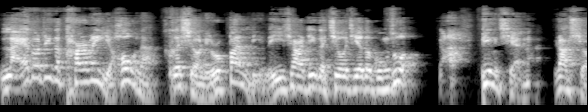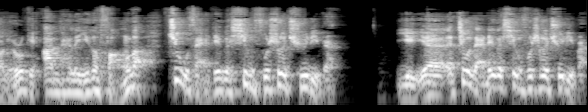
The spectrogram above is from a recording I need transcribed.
来到这个摊位以后呢，和小刘办理了一下这个交接的工作啊，并且呢，让小刘给安排了一个房子，就在这个幸福社区里边，也也就在这个幸福社区里边。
